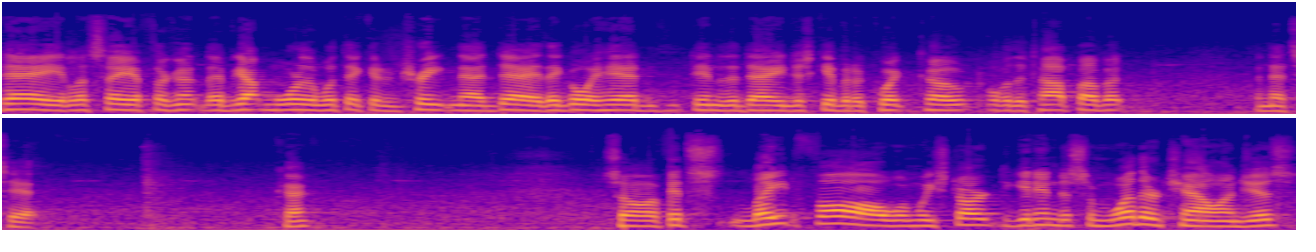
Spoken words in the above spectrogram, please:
day, let's say if they're gonna, they've got more than what they can treat in that day, they go ahead at the end of the day and just give it a quick coat over the top of it, and that's it. Okay? So if it's late fall when we start to get into some weather challenges,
